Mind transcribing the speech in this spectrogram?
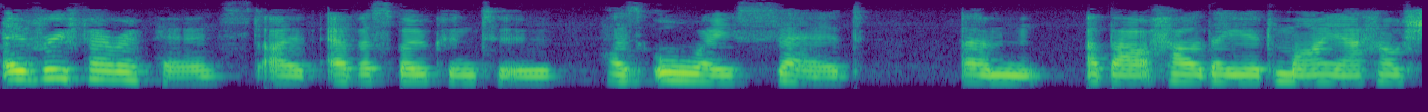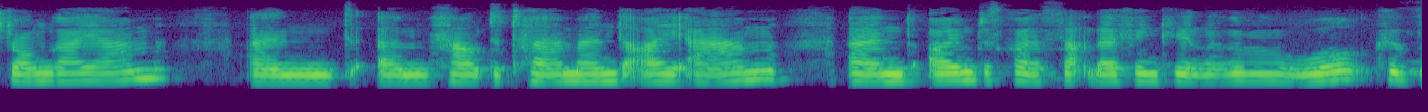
every therapist I've ever spoken to has always said um, about how they admire how strong I am and um, how determined I am. And I'm just kind of sat there thinking, oh, what? Because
